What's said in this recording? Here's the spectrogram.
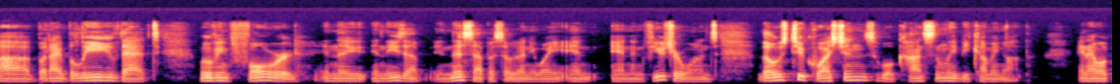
Uh, but I believe that moving forward in the in these in this episode anyway, and and in future ones, those two questions will constantly be coming up, and I will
